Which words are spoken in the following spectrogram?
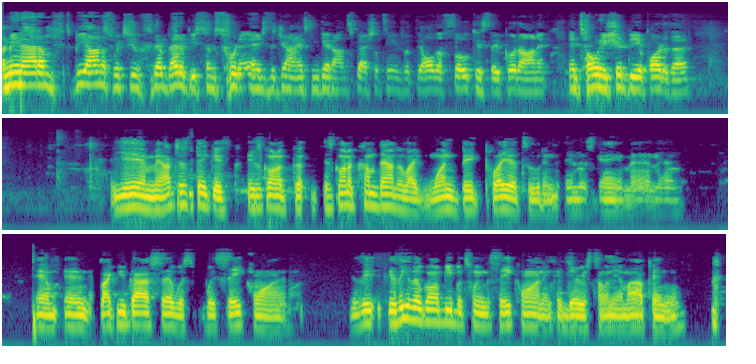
I mean, Adam, to be honest with you, there better be some sort of edge the Giants can get on special teams with all the focus they put on it, and Toney should be a part of that. Yeah, man. I just think it's it's gonna it's gonna come down to like one big play or two in, in this game, man. And and and like you guys said with with Saquon, it's either going to be between Saquon and Kadarius Toney, in my opinion.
